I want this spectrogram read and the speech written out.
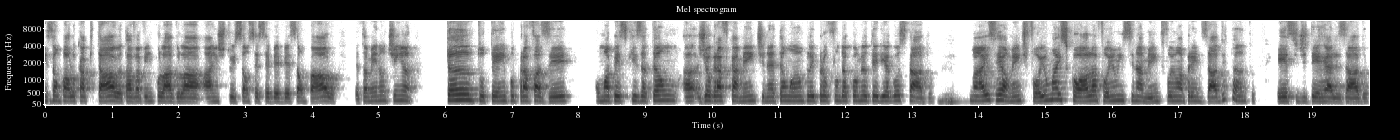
em São Paulo capital, eu estava vinculado lá à instituição CCBB São Paulo, eu também não tinha tanto tempo para fazer uma pesquisa tão uh, geograficamente, né, tão ampla e profunda como eu teria gostado. Mas realmente foi uma escola, foi um ensinamento, foi um aprendizado e tanto esse de ter realizado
